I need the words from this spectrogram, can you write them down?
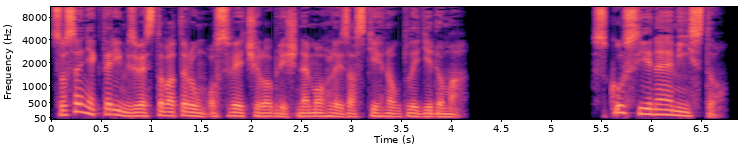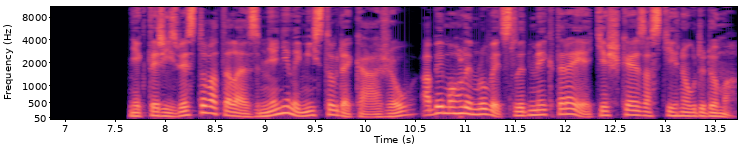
Co se některým zvěstovatelům osvědčilo, když nemohli zastihnout lidi doma? Zkus jiné místo. Někteří zvěstovatelé změnili místo, kde kážou, aby mohli mluvit s lidmi, které je těžké zastihnout doma.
